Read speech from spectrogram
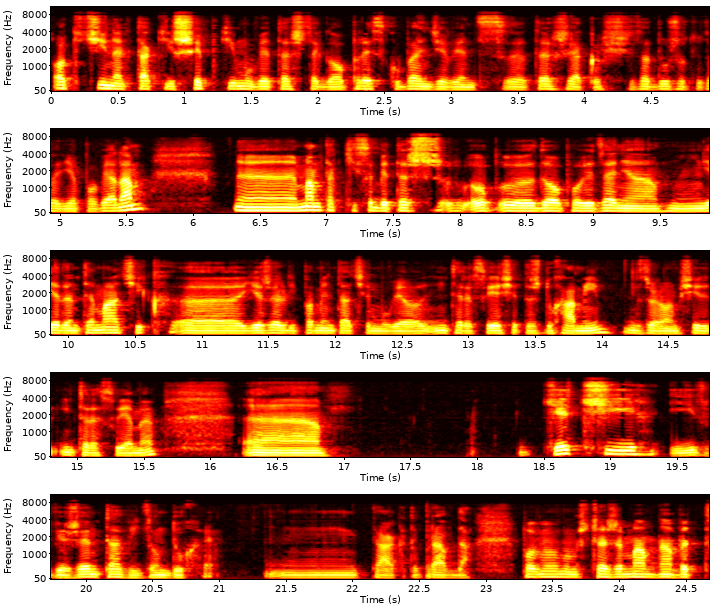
Odcinek taki szybki, mówię też tego oprysku będzie, więc e, też jakoś za dużo tutaj nie opowiadam. Mam taki sobie też do opowiedzenia mm, jeden temacik. Jeżeli pamiętacie, mówię, interesuję się też duchami, z żoną się interesujemy. Dzieci i zwierzęta widzą duchy. Mm, Tak, to prawda. Powiem Wam szczerze, mam nawet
